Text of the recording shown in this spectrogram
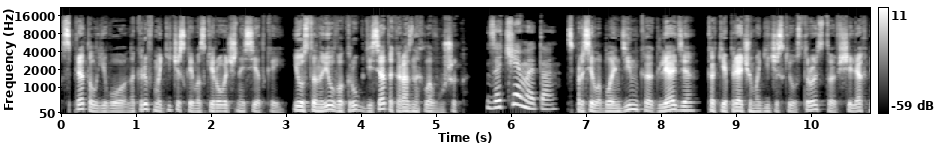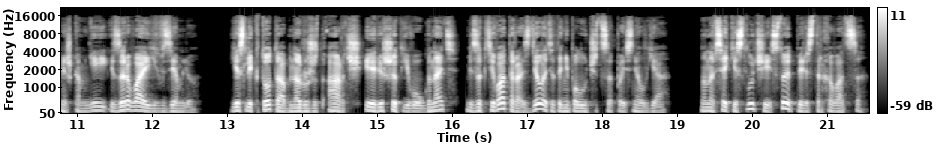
спрятал его, накрыв магической маскировочной сеткой, и установил вокруг десяток разных ловушек. «Зачем это?» – спросила блондинка, глядя, как я прячу магические устройства в щелях меж камней и зарывая их в землю. Если кто-то обнаружит Арч и решит его угнать, без активатора сделать это не получится, пояснил я. Но на всякий случай стоит перестраховаться.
